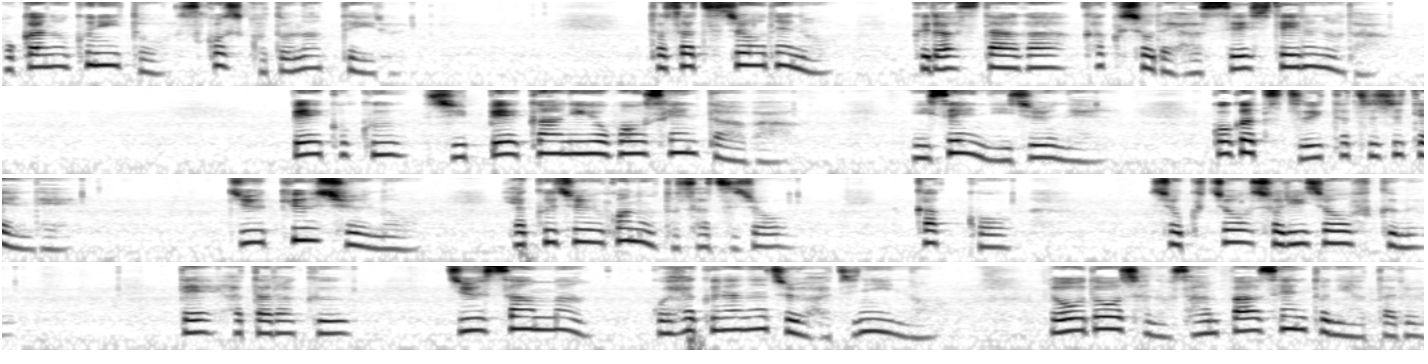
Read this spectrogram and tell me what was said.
他の国と少し異なっている。屠殺場でのクラスターが各所で発生しているのだ。米国疾病管理予防センターは2020年5月1日時点で19州の115の屠殺場職長処理場を含む。で働く13万578人の労働者の3%にあたる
